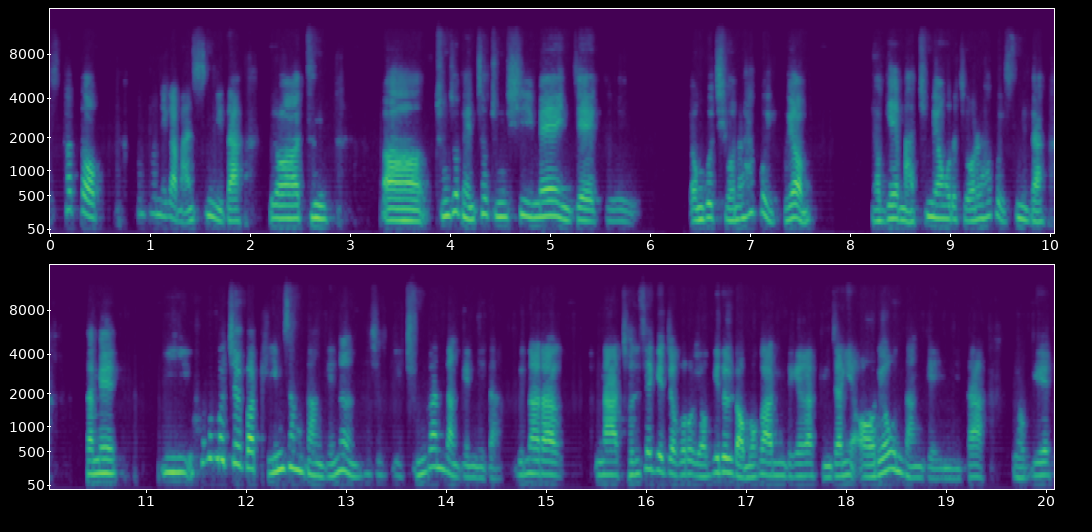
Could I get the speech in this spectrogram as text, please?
startup company가 많습니다. 여하튼 어, 중소벤처 중심의 이제 그 연구 지원을 하고 있고요. 여기에 맞춤형으로 지원을 하고 있습니다. 그다음에 이 후보물질과 비임상 단계는 사실 이 중간 단계입니다. 우리나라 나 전 세계적으로 여기를 넘어가는 데가 굉장히 어려운 단계입니다. 여기에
